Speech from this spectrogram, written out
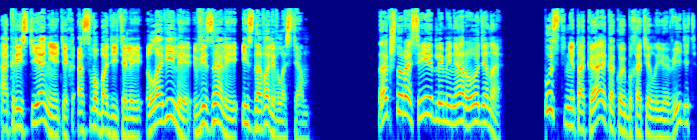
А крестьяне этих освободителей ловили, вязали и сдавали властям. Так что Россия для меня родина. Пусть не такая, какой бы хотел ее видеть.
